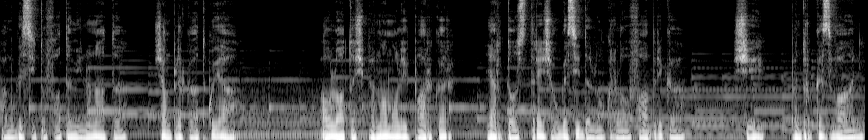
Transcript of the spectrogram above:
am găsit o fată minunată și am plecat cu ea. Au luat-o și pe mama lui Parker, iar toți trei și-au găsit de lucru la o fabrică și, pentru câțiva ani,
